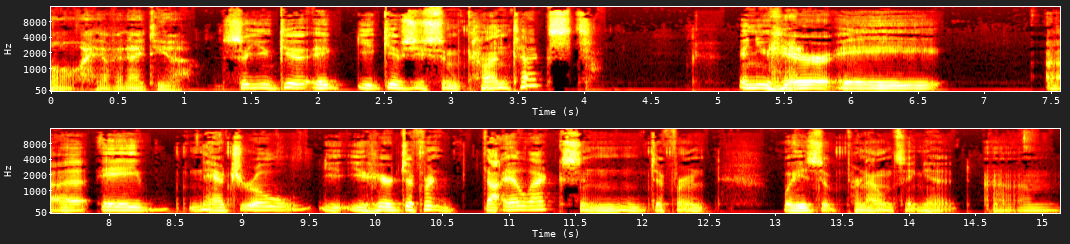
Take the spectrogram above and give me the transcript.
Oh, I have an idea. So you give it, it gives you some context, and you okay. hear a uh, a natural. You, you, hear different dialects and different ways of pronouncing it. Um,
